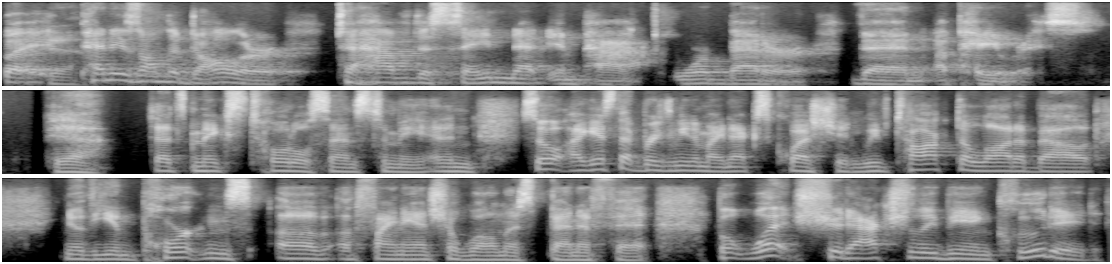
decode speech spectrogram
but yeah. pennies on the dollar to have the same net impact or better than a pay raise. Yeah that makes total sense to me. And so i guess that brings me to my next question. We've talked a lot about you know the importance of a financial wellness benefit but what should actually be included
